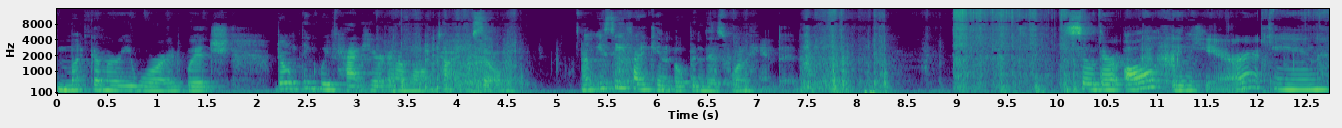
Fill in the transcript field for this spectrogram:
Montgomery Ward, which I don't think we've had here in a long time. So let me see if I can open this one-handed. So they're all in here and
